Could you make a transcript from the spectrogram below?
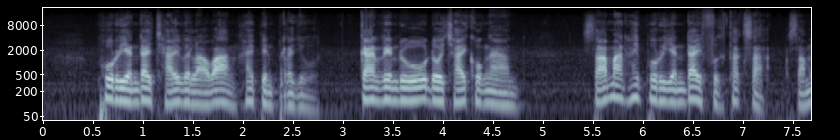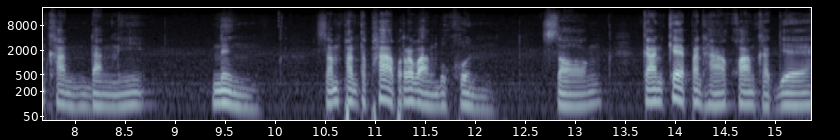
5. ผู้เรียนได้ใช้เวลาว่างให้เป็นประโยชน์ การเรียนรู้โดยใช้โครงงาน สามารถให้ผู้เรียนได้ฝึกทักษะสำคัญดังนี้ 1. สัมพันธภาพระหว่างบุคคล 2. การแก้ปัญหาความขัดแย้ง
